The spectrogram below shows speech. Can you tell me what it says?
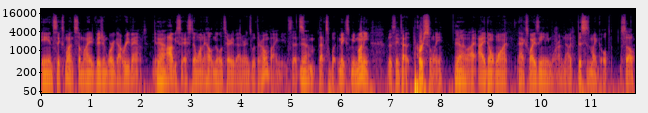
in six months. So my vision board got revamped. You know, Yeah. Obviously, I still want to help military veterans with their home buying needs. That's Yeah. that's what makes me money. But at the same time, personally, you know, I, I don't want X Y Z anymore. I'm now this is my goal. So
